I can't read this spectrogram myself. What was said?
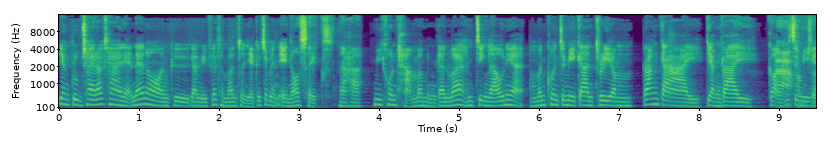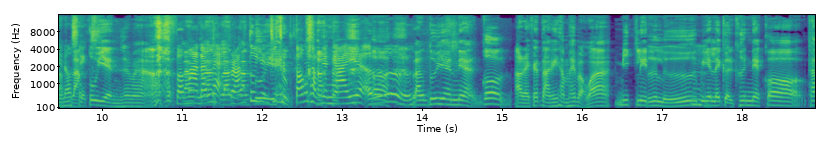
อย่างกลุ่มชายรักชายเนี่ยแน่นอนคือการมีเพศสัมพันธ์ส่วนใหญ่ก็จะเป็น anal sex นะคะมีคนถามมาเหมือนกันว่าจริงๆแล้วเนี่ยมันควรจะมีการเตรียมร่างกายอย่างไร ก่อนที่จะมีา anal ล้าง sex ตู้เย็นใช่ไหมฮะประมาณนั้นแหละล้างตู้เย็นที่ถูกต้องทำยังไงอะเออล้างตู้เย็นเนี่ยก็อะไรก็ตามที่ทำให้แบบว่ามีกลิ่นหรือมีอะไรเกิดขึ้นเนี่ยก็ถ้า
